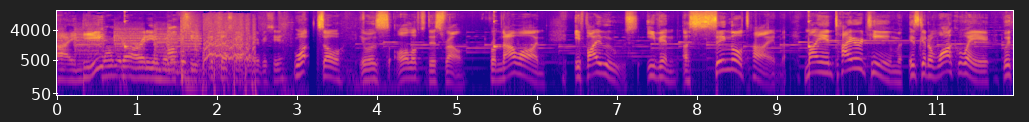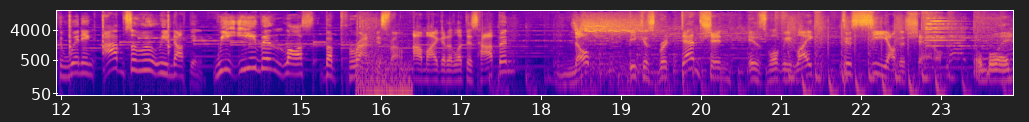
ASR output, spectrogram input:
Ninety. We're already in winner VC. It just got winner VC. What? So it was all up to this round. From now on, if I lose even a single time, my entire team is gonna walk away with winning absolutely nothing. We even lost the practice round. Am I gonna let this happen? Nope. Because redemption is what we like to see on this channel. Oh boy.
